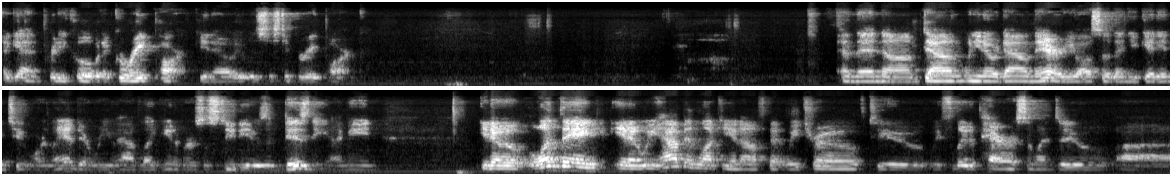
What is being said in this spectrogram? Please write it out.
again pretty cool, but a great park. You know, it was just a great park. And then um, down when you know down there, you also then you get into Orlando where you have like Universal Studios and Disney. I mean, you know, one thing, you know, we have been lucky enough that we drove to, we flew to Paris and went to uh,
